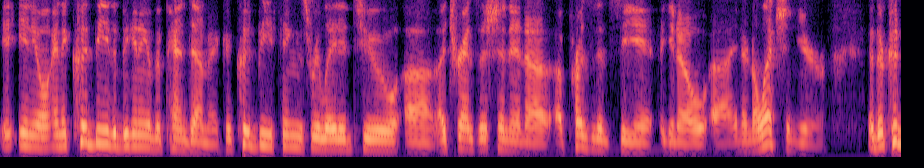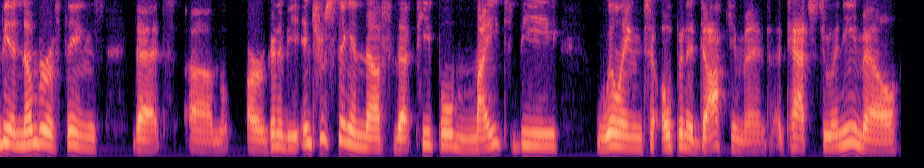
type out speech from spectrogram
you know, and it could be the beginning of a pandemic. It could be things related to uh, a transition in a, a presidency, you know, uh, in an election year. There could be a number of things that um, are going to be interesting enough that people might be willing to open a document attached to an email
